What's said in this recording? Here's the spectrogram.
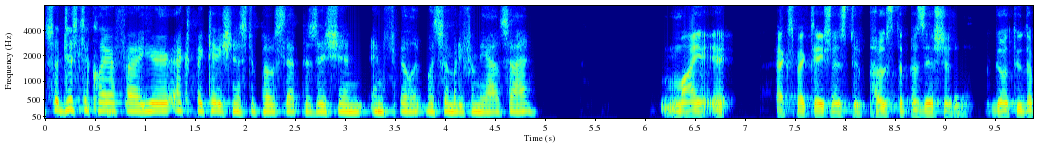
So just to clarify, your expectation is to post that position and fill it with somebody from the outside? My eh, expectation is to post the position, go through the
